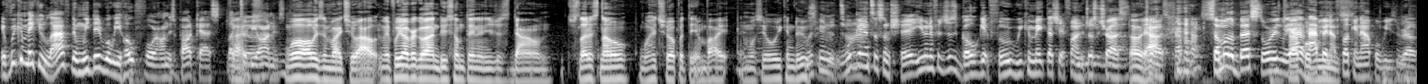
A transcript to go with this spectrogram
if we can make you laugh, then we did what we hoped for on this podcast. Like to be honest. We'll always invite you out, and if we ever go out and do something and you're just down, just let us know. We'll hit you up with the invite, and we'll see what we can do. We can, we'll get into some shit. Even if it's just go get food, we can make that shit fun. Just trust. Oh, yeah. Trust. Some of the best stories we have happen at fucking Applebee's, bro.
